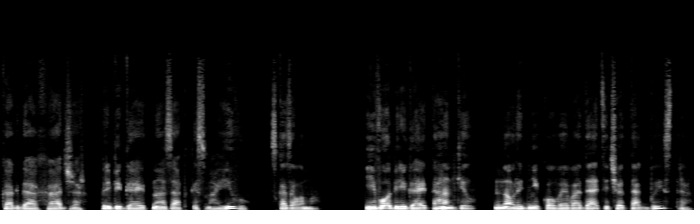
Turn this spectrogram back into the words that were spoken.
«Когда Хаджар прибегает назад к Исмаилу», — сказала ма, «его оберегает ангел, но родниковая вода течет так быстро,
